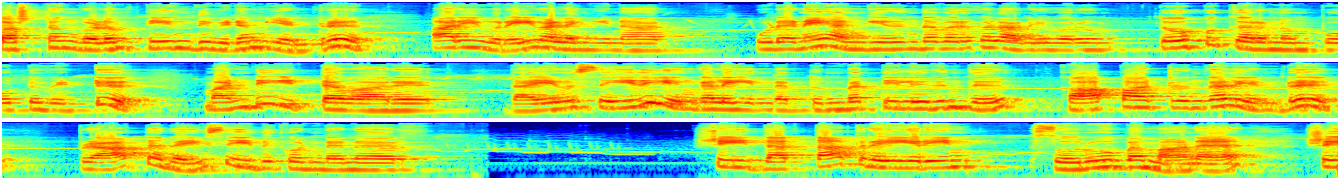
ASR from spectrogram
கஷ்டங்களும் தீர்ந்துவிடும் என்று அறிவுரை வழங்கினார். உடனே அங்கிருந்தவர்கள் அனைவரும் தோப்புக்கரணம் போட்டுவிட்டு மண்டியிட்டவாறு தயவு செய்து எங்களை இந்த துன்பத்திலிருந்து காப்பாற்றுங்கள் என்று பிரார்த்தனை செய்து கொண்டனர். ஸ்ரீ தத்தாத்ரேயரின் சொரூபமான ஸ்ரீ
